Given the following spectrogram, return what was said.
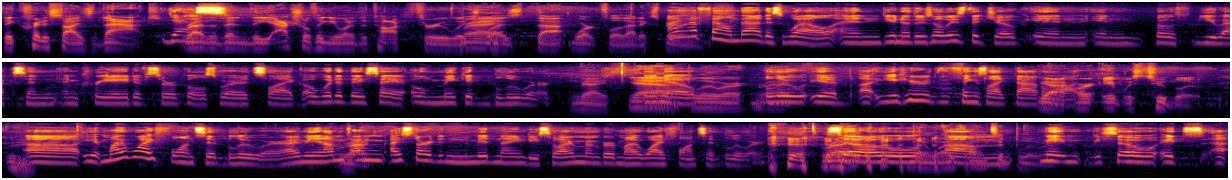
they criticize that Yes. rather than the actual thing you wanted to talk through, which Right. was that workflow, that experience. I have found that as well, and you know, there's always the joke in in both UX and, and creative circles where it's like, oh, what did they say? Oh, make it bluer. nice. Yeah, you know, bluer. right. blue. Yeah, uh, you hear things like that a Yeah, or it was too blue. Uh, yeah, my wife wants it bluer. I mean, I'm, Right. I'm I started in the mid '90s, so I remember my wife wants it bluer. right. So, My wife um, wants it bluer. may- so it's uh,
